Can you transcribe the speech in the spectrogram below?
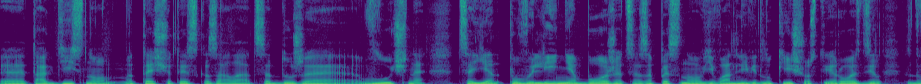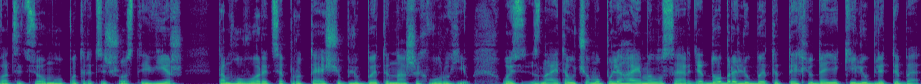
Е, так, дійсно, те, що ти сказала, це дуже влучне. Це є повеління Боже. Це записано в Євангелії від Луки, 6 розділ з 27 по 36 вірш. Там говориться про те, щоб любити наших ворогів. Ось знаєте, у чому полягає милосердя? Добре любити тих людей, які люблять тебе.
